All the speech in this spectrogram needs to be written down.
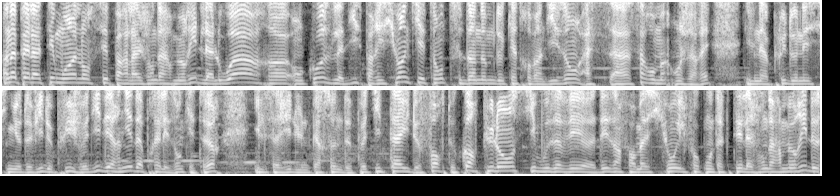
Un appel à témoins lancé par la gendarmerie de la Loire euh, en cause la disparition inquiétante d'un homme de 90 ans à Saint-Romain-en-Jarret. Il n'a plus donné signe de vie depuis jeudi dernier d'après les enquêteurs. Il s'agit d'une personne de petite taille, de forte corpulence. Si vous avez euh, des informations, il faut contacter la gendarmerie de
